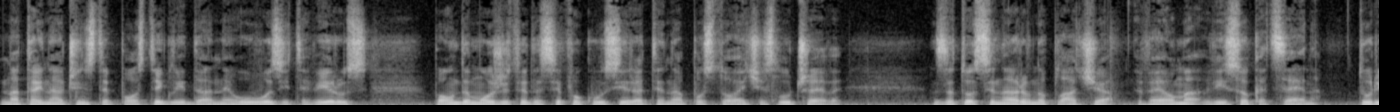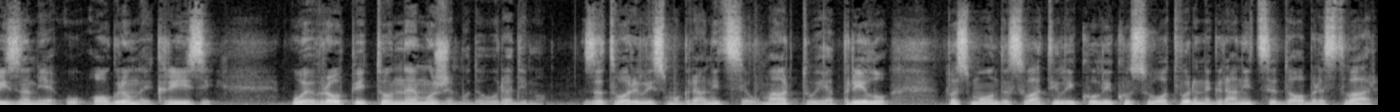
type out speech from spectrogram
Na taj način ste postigli da ne uvozite virus, pa onda možete da se fokusirate na postojeće slučajeve. Za to se naravno plaća veoma visoka cena. Turizam je u ogromnoj krizi. U Evropi to ne možemo da uradimo. Zatvorili smo granice u martu i aprilu, pa smo onda shvatili koliko su otvorene granice dobra stvar.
